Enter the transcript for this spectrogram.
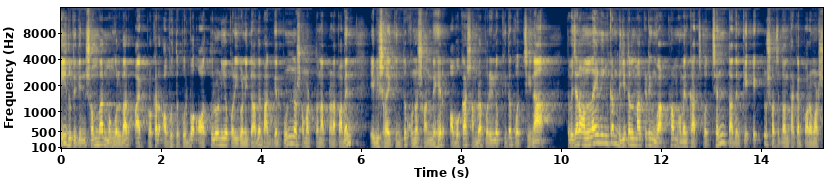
এই দুটি দিন, সোমবার, মঙ্গলবার, এক প্রকার অভূতপূর্ব, অতুলনীয় পরিগণিত হবে। ভাগ্যের পূর্ণ সমর্থন আপনারা পাবেন। এ বিষয়ে কিন্তু কোনো সন্দেহের অবকাশ আমরা পরিলক্ষিত করছি না। তবে যারা online income digital marketing work from হোমের কাজ করছেন, তাদেরকে একটু সচেতন থাকার পরামর্শ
